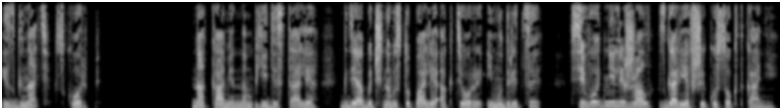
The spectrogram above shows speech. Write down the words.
«Изгнать скорбь». На каменном пьедестале, где обычно выступали актеры и мудрецы, сегодня лежал сгоревший кусок ткани.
